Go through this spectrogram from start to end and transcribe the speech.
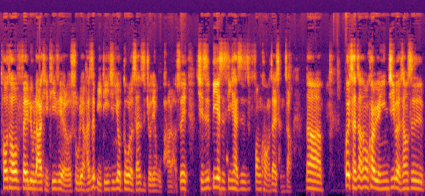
Total Failure Lucky TVL 的数量还是比第一季又多了三十九点五趴了，所以其实 BSC 还是疯狂的在成长。那会成长那么快，原因基本上是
